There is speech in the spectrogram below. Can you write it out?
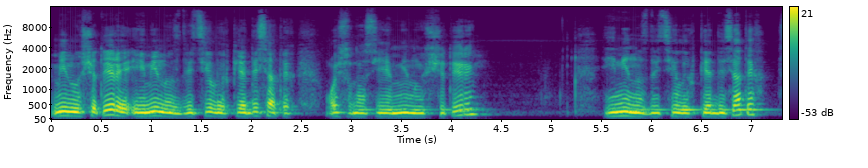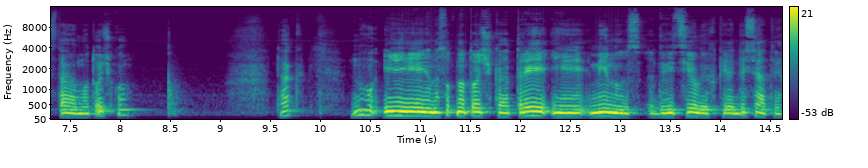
мінус 4 і мінус 2,5. Ось у нас є мінус 4 і мінус 2,5. Ставимо точку. Так. Ну і наступна точка 3 і мінус 2,5.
